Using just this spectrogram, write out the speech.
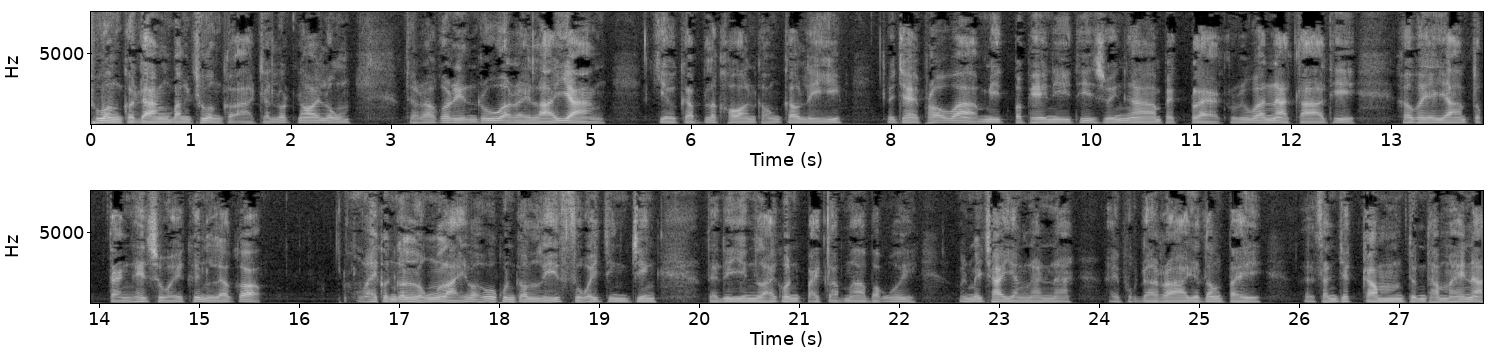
ช่วงก็ดัง บางช่วงก็อาจจะลดน้อยลง แต่เราก็เรียนรู้อะไรหลายอย่าง เกี่ยวกับละครของเกาหลี ไม่ใช่เพราะว่ามีประเพณีที่สวยงามแปลกๆ หรือว่าหน้าตาที่เขาพยายามตกแต่งให้สวยขึ้น แล้วก็หลายคนก็หลงไหลว่าโอ้คุณเกาหลีสวยจริง ๆ แต่ได้ยินหลายคนไปกลับมาบอกอุ้ยมันไม่ใช่อย่างนั้นนะไอ้พวกดาราจะต้องไปสัญญกรรมจนทำให้หน้า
